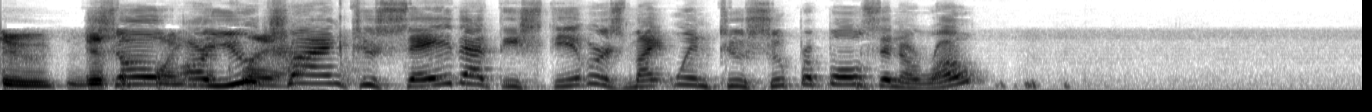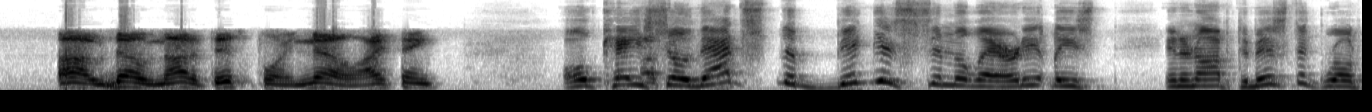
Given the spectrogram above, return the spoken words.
to disappoint. So, are you playoffs. trying to say that the Steelers might win two Super Bowls in a row? Oh no, not at this point. No, I think Okay, uh, so that's the biggest similarity, at least in an optimistic world.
